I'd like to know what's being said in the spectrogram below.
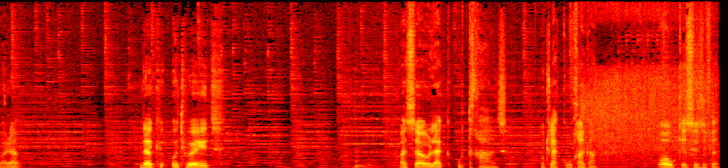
Voilà. Lac Outweight. Face au lac Outraz. Donc lac Ouragan. Wow, qu'est-ce que j'ai fait?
